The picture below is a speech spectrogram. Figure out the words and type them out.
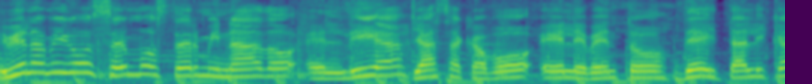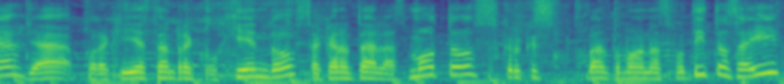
Y bien amigos, hemos terminado el día, ya se acabó el evento de Itálica, ya por aquí ya están recogiendo, sacaron todas las motos, creo que van a tomar unas fotitos ahí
